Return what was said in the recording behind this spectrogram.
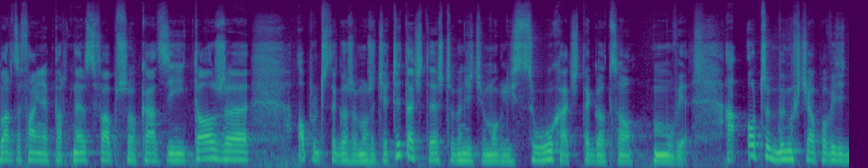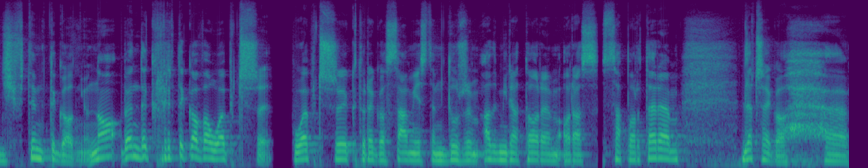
bardzo fajne partnerstwa. Przy okazji to, że oprócz tego, że możecie czytać, to jeszcze będziecie mogli słuchać tego, co mówię. A o czym bym chciał powiedzieć w tym tygodniu? No, będę krytykował Web3. Web3, którego sam jestem dużym admiratorem oraz supporterem. Dlaczego? E,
